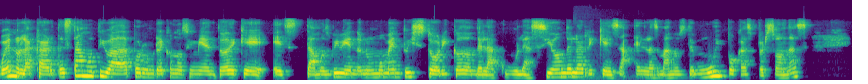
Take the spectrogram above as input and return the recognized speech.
Bueno, la carta está motivada por un reconocimiento de que estamos viviendo en un momento histórico donde la acumulación de la riqueza en las manos de muy pocas personas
